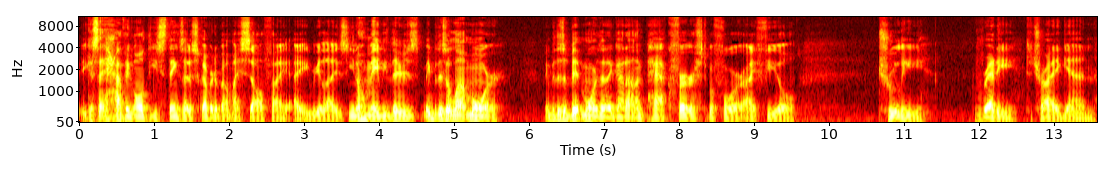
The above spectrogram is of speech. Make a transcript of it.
because having all these things I discovered about myself, I, I realized, you know, maybe there's maybe there's a lot more maybe there's a bit more that I got to unpack first before I feel truly ready to try again.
